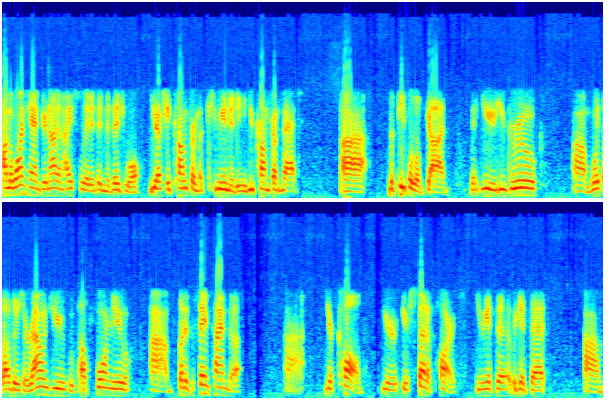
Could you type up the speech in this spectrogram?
on the one hand, you're not an isolated individual. You actually come from a community. You come from that, uh, the people of God. That you you grew um, with others around you who've helped form you. Um, but at the same time, the uh, you're called. You're you're set apart. You get the we get that. Um,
